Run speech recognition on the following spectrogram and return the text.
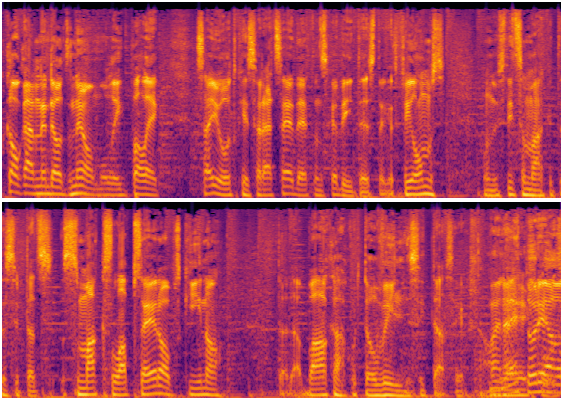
kaut kā nedaudz neomulīgi paliek sajūta, ka es varētu sēdēt un skatīties filmas. Un visticamāk, tas ir tāds smags, labs Eiropas kino. Tādā bākā, kur tev viļņas ir tās iekšā. Vai ne? Vējš Tur jau,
